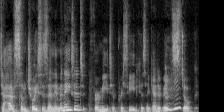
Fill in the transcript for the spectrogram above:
to have some choices eliminated for me to proceed because i get a bit mm-hmm. stuck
